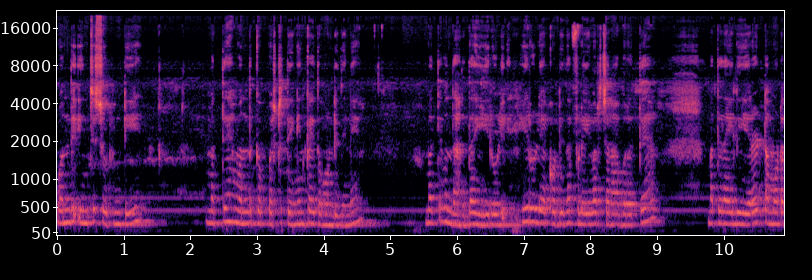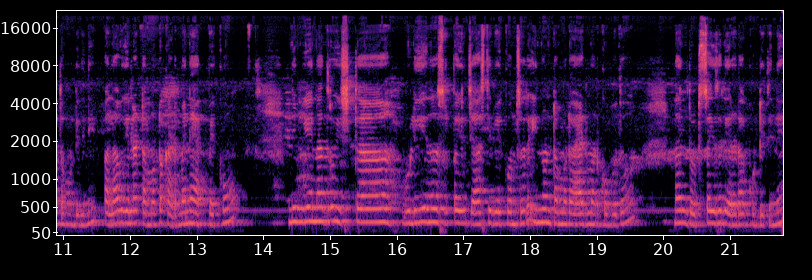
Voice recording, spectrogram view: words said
ಒಂದು ಇಂಚು ಶುಂಠಿ, ಮತ್ತು ಒಂದು ಕಪ್ಪಷ್ಟು ತೆಂಗಿನಕಾಯಿ ತೊಗೊಂಡಿದ್ದೀನಿ. ಮತ್ತು ಒಂದು ಅರ್ಧ ಈರುಳ್ಳಿ. ಈರುಳ್ಳಿ ಹಾಕ್ಕೊಂಡಿದ್ದ ಫ್ಲೇವರ್ ಚೆನ್ನಾಗಿ ಬರುತ್ತೆ. ಮತ್ತು ನಾನು ಇಲ್ಲಿ ಎರಡು ಟೊಮೊಟೊ ತೊಗೊಂಡಿದ್ದೀನಿ. ಪಲಾವ್ಗೆಲ್ಲ ಟೊಮೊಟೊ ಕಡಿಮೆನೇ ಹಾಕಬೇಕು. ನಿಮಗೇನಾದರೂ ಇಷ್ಟ, ಹುಳಿ ಏನಾದ್ರು ಸ್ವಲ್ಪ ಜಾಸ್ತಿ ಬೇಕು ಅನ್ಸಿದ್ರೆ ಇನ್ನೊಂದು ಟೊಮೊಟೊ ಆ್ಯಡ್ ಮಾಡ್ಕೊಬೋದು. ನಾನು ದೊಡ್ಡ ಸೈಜಲ್ಲಿ ಎರಡು ಹಾಕ್ಕೊಟ್ಟಿದ್ದೀನಿ.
